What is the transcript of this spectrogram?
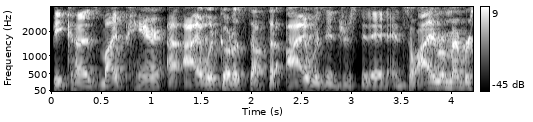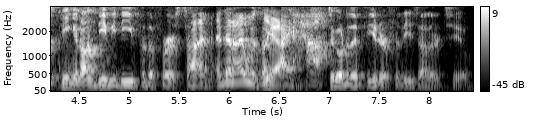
because my parent, I, I would go to stuff that I was interested in. And so I remember seeing it on DVD for the first time. And then I was like, Yeah. I have to go to the theater for these other two.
